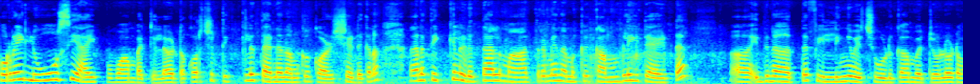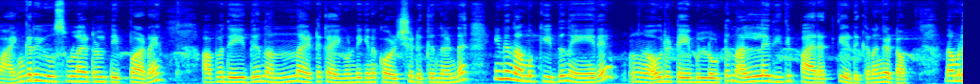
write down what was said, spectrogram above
കുറേ ലൂസി ആയി പോകാൻ പറ്റില്ല കേട്ടോ. കുറച്ച് തിക്കിൽ തന്നെ നമുക്ക് കുഴച്ചെടുക്കണം. അങ്ങനെ തിക്കിലെടുത്താൽ മാത്രമേ നമുക്ക് കംപ്ലീറ്റ് ആയിട്ട് ഇതിനകത്ത് ഫില്ലിങ് വെച്ച് കൊടുക്കാൻ പറ്റുള്ളൂ കേട്ടോ. ഭയങ്കര യൂസ്ഫുൾ ആയിട്ടുള്ള ടിപ്പാണ് അപ്പോൾ ദേ ഇത് നന്നായിട്ട് കൈകൊണ്ട് ഇങ്ങനെ കുഴച്ചെടുക്കുന്നുണ്ട്. ഇനി നമുക്കിത് നേരെ ഒരു ടേബിളിലോട്ട് നല്ല രീതിയിൽ പരത്തി എടുക്കണം കേട്ടോ. നമ്മൾ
